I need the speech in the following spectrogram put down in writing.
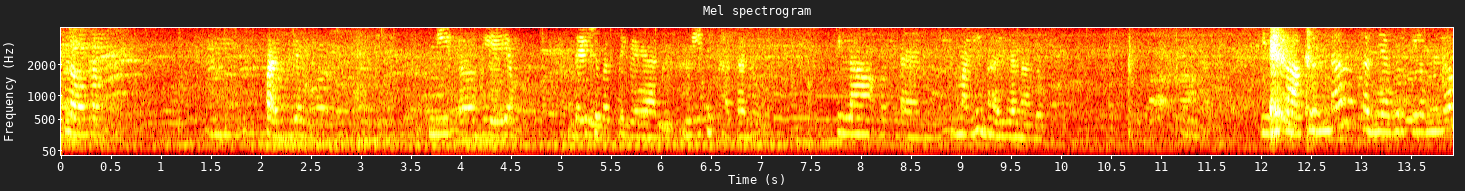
శ్లోకం పద్యం నీ గేయం దేశభక్తి గేయాలు నీతి కథలు ఇలా ఉంటాయండి. మళ్ళీ భజనలు. ఇవి కాకుండా సంధ్యాగురుకులంలో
